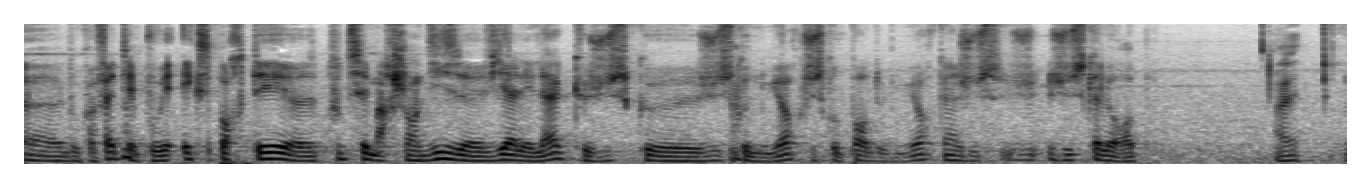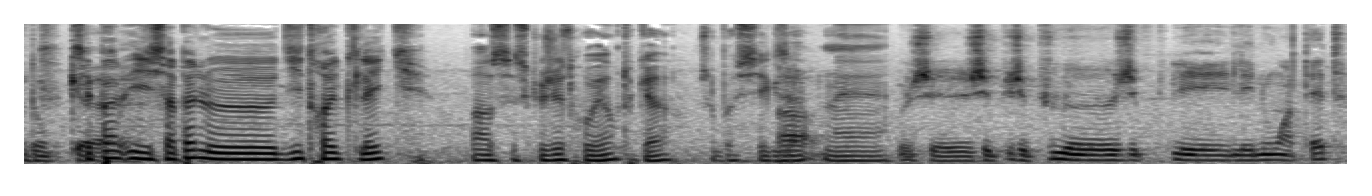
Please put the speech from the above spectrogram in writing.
Euh, donc en fait, elle pouvait exporter euh, toutes ces marchandises euh, via les lacs jusqu'à New York, jusqu'au port de New York, hein, jusqu'à l'Europe. Ouais. Donc, il s'appelle Detroit Lake. c'est ce que j'ai trouvé en tout cas. Je sais pas si c'est exact, ah, mais. J'ai plus, le, les, les, noms en tête.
